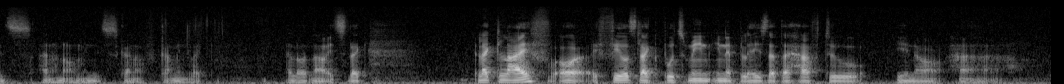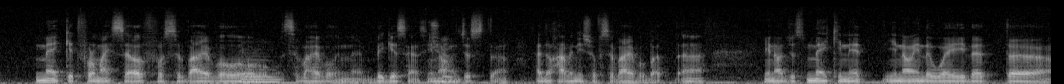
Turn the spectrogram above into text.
it's I don't know. I mean, it's kind of coming like a lot now. It's like like life, or it feels like puts me in, in a place that I have to, you know, uh, make it for myself for survival Mm. or survival in a bigger sense. You know, just uh, I don't have an issue of survival, but uh, you know, just making it, you know, in the way that. Uh,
